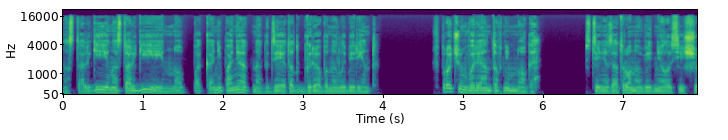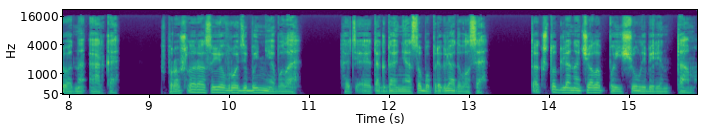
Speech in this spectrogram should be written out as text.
Ностальгия ностальгией, но пока непонятно, где этот грёбаный лабиринт. Впрочем, вариантов немного. В стене за троном виднелась еще одна арка. В прошлый раз ее вроде бы не было, хотя я тогда не особо приглядывался. Так что для начала поищу лабиринт там.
